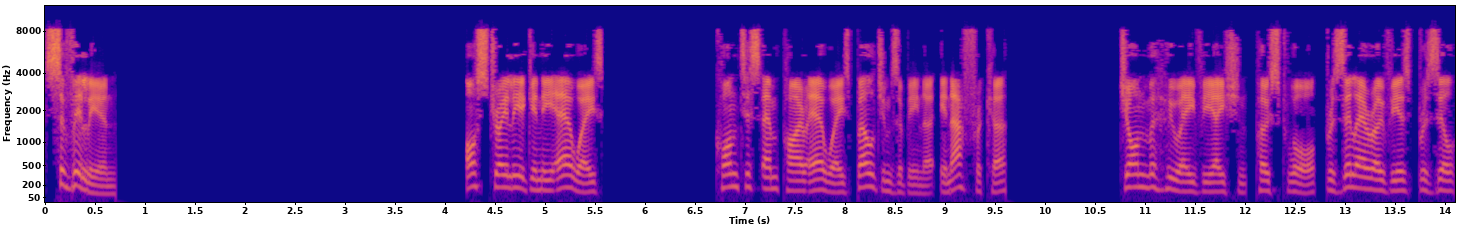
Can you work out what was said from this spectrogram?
Civilian. Australia Guinea Airways. Qantas Empire Airways Belgium Belgiumsabina in Africa. John Mahou Aviation post-war Brazil Aerovias Brazil.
